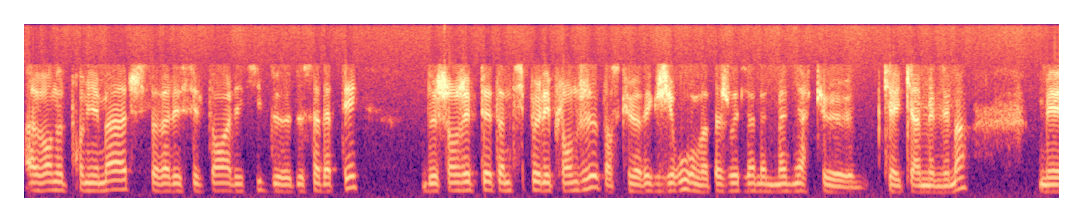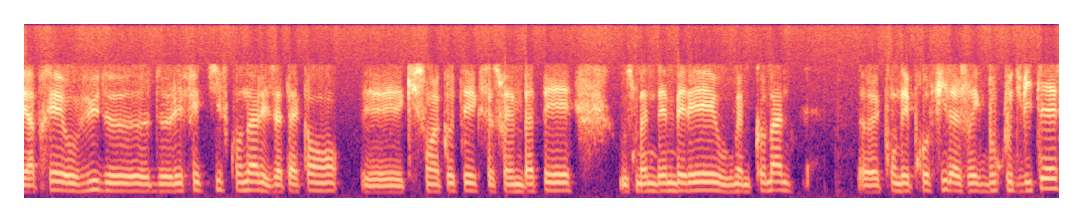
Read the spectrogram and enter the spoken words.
avant notre premier match. Ça va laisser le temps à l'équipe de, s'adapter, de changer peut-être un petit peu les plans de jeu parce qu'avec Giroud, on va pas jouer de la même manière qu'avec Karim Benzema. Mais après, au vu de, de l'effectif qu'on a, les attaquants et qui sont à côté, que ce soit Mbappé, Ousmane Dembélé ou même Coman, euh, qui ont des profils à jouer avec beaucoup de vitesse,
